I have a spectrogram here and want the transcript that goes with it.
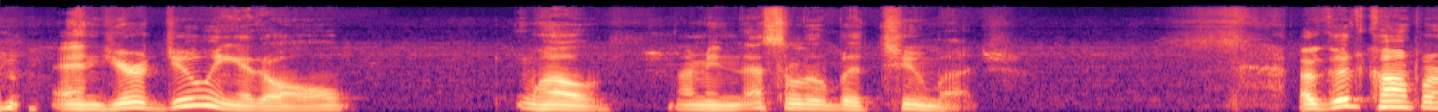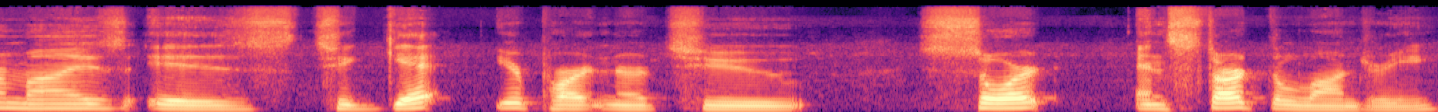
and you're doing it all, well, I mean, that's a little bit too much. A good compromise is to get your partner to sort and start the laundry,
